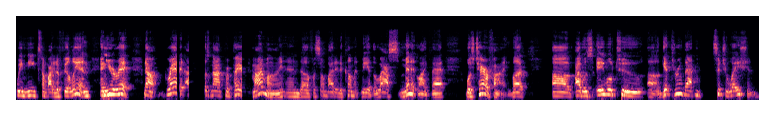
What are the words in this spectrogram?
we need somebody to fill in, and you're it. Now, granted, I was not prepared in my mind, and for somebody to come at me at the last minute like that was terrifying. But I was able to get through that situation.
